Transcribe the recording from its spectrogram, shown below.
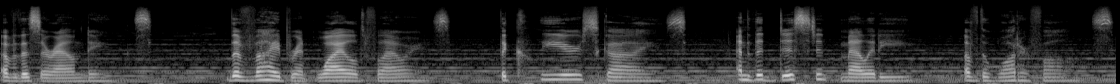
of the surroundings. The vibrant wildflowers, the clear skies, and the distant melody of the waterfalls.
